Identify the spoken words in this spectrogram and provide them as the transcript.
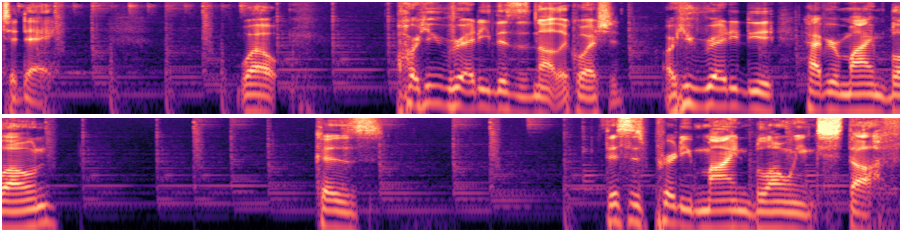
today. Well, are you ready? This is not the question. Are you ready to have your mind blown? Because this is pretty mind blowing stuff.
